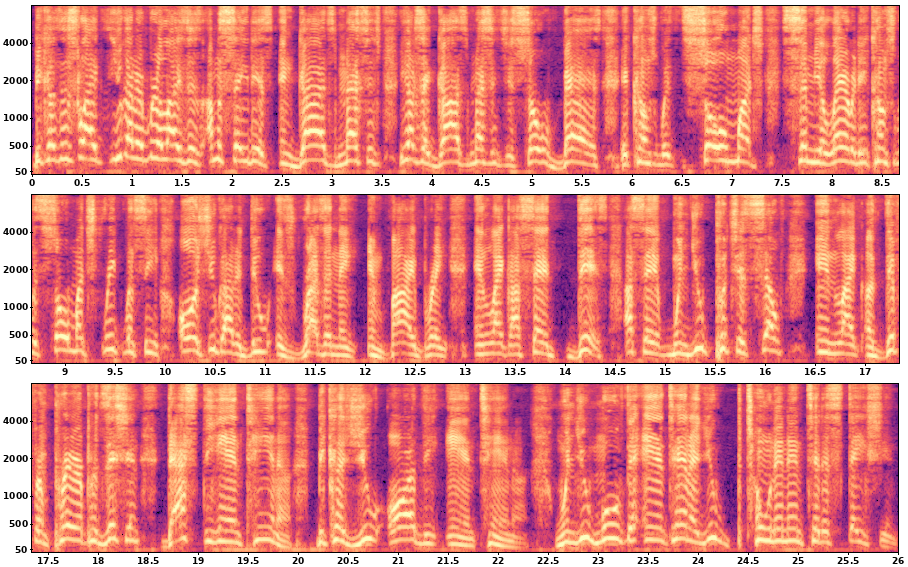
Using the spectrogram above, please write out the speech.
Because it's like, you got to realize this. I'm going to say this in God's message. You got to say God's message is so vast. It comes with so much similarity. It comes with so much frequency. All you got to do is resonate and vibrate. And like I said, this, I said, when you put yourself in like a different prayer position, that's the antenna because you are the antenna. When you move the antenna, you tuning into the station,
